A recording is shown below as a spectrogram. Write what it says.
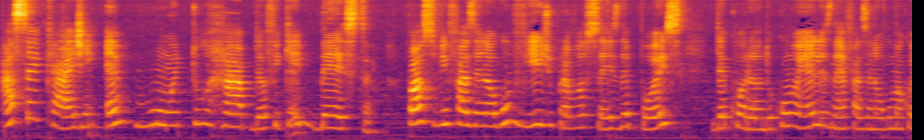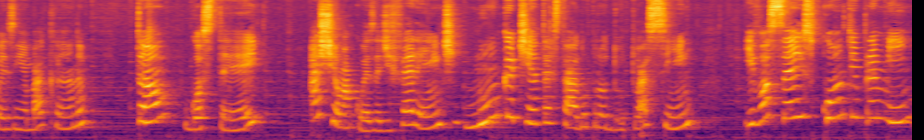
A secagem é muito rápida, eu fiquei besta. Posso vir fazendo algum vídeo para vocês depois, decorando com eles, né, fazendo alguma coisinha bacana. Então, gostei, achei uma coisa diferente, nunca tinha testado um produto assim. E vocês contem pra mim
